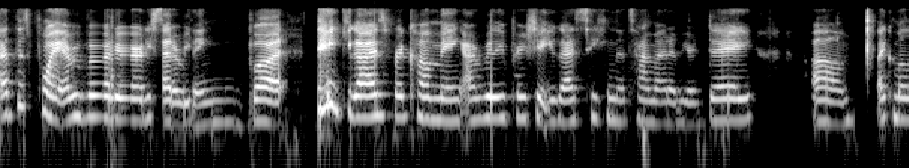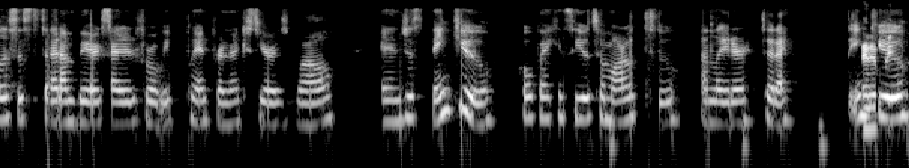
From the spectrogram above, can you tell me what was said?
at this point, everybody already said everything, but thank you guys for coming. I really appreciate you guys taking the time out of your day. Um, like Melissa said, I'm very excited for what we plan for next year as well. And just thank you. Hope I can see you tomorrow too and later today. Thank and you. We,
